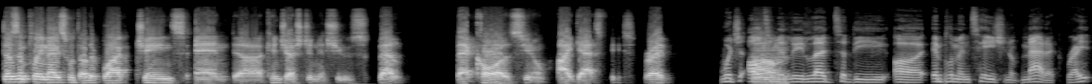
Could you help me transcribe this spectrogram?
doesn't play nice with other blockchains and uh, congestion issues that that cause you know high gas fees, right? Which um, ultimately um, led to the uh, implementation of Matic, right?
